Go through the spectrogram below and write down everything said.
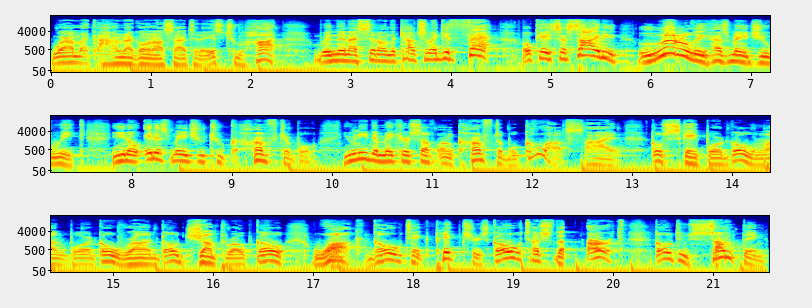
where I'm like, oh, I'm not going outside today. It's too hot. And then I sit on the couch and I get fat. Okay, society literally has made you weak. You know, it has made you too comfortable. You need to make yourself uncomfortable. Go outside. Go skateboard, go longboard, go run, go jump rope, go walk, go take pictures, go touch the earth, go do something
